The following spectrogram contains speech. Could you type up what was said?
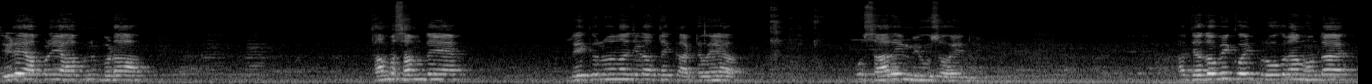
ਜਿਹੜੇ ਆਪਣੇ ਆਪ ਨੂੰ ਬੜਾ ਥੰਮ ਸਮਝਦੇ ਆ, ਲੇਕਿਨ ਉਹਨਾਂ ਦਾ ਜਿਹੜਾ ਉੱਥੇ ਇਕੱਠ ਹੋਇਆ, ਉਹ ਸਾਰੇ ਮਿਊਸ ਹੋਏ ਨੇ। ਆ ਜਦੋਂ ਵੀ ਕੋਈ ਪ੍ਰੋਗਰਾਮ ਹੁੰਦਾ ਹੈ,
